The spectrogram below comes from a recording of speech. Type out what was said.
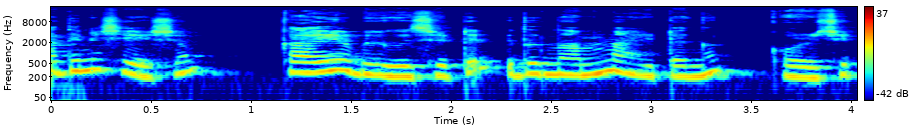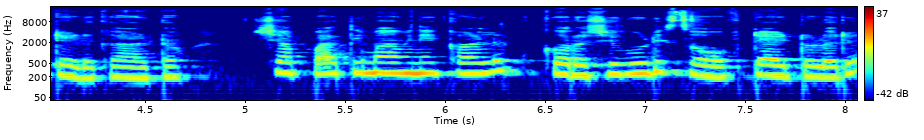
അതിനുശേഷം കൈ ഉപയോഗിച്ചിട്ട് ഇത് നന്നായിട്ടങ്ങ് കുഴച്ചിട്ടെടുക്കുക കേട്ടോ ചപ്പാത്തി മാവിനേക്കാളും കുറച്ചുകൂടി സോഫ്റ്റ് ആയിട്ടുള്ളൊരു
